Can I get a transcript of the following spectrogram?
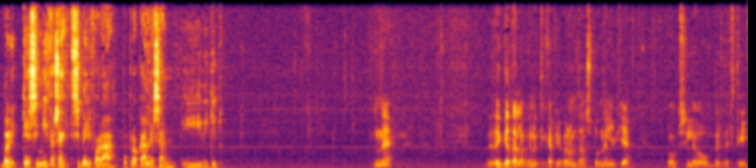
Μπορεί, και συνήθως έχει τη συμπεριφορά που προκάλεσαν οι δικοί του. Ναι. Δεν καταλαβαίνω και κάποια πράγματα να σου πω την αλήθεια. Έχω ψηλό μπερδευτεί.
